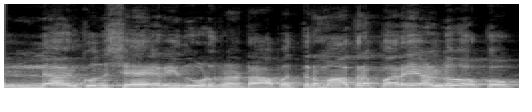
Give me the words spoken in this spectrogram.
എല്ലാവർക്കും ഒന്ന് ഷെയർ ചെയ്ത് കൊടുക്കണം കേട്ടോ. അപ്പോൾ ഇത്ര മാത്രമേ പറയുള്ളൂ. ഓക്കെ ഓക്കെ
